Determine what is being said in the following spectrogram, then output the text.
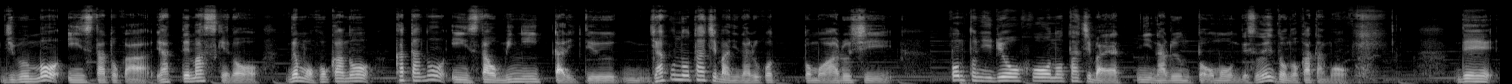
自分もインスタとかやってますけどでも他の方のインスタを見に行ったりっていう逆の立場になることともあるし本当に両方の立場になると思うんですよねどの方も。で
